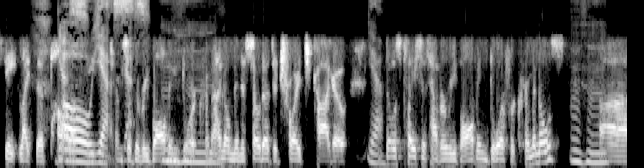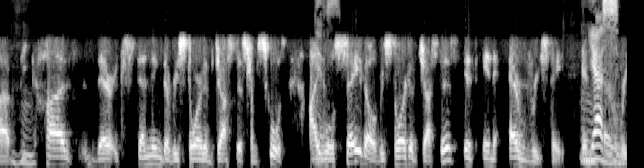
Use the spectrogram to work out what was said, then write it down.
state, like the policies Oh, yes. in terms Yes. of the revolving door. Criminal. I know Minnesota, Detroit, Chicago. Yeah. those places have a revolving door for criminals Mm-hmm. uh, because they're extending the restorative justice from schools. I Yes. will say though, restorative justice is in every state, in Yes. every school.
